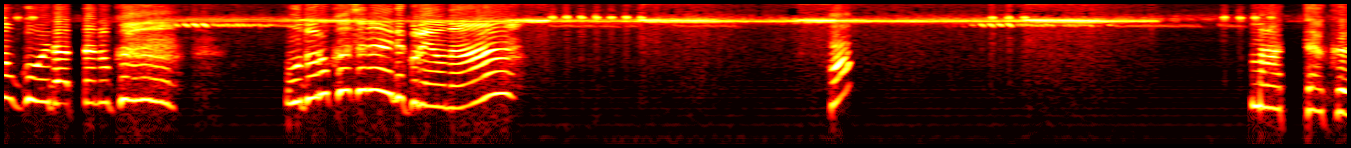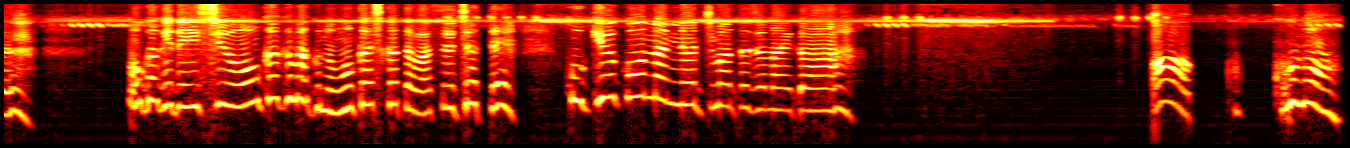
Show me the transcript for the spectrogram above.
ゆの声だったのか。驚かせないでくれよな。まったく。おかげで一瞬横隔膜の動かし方忘れちゃって、呼吸困難になっちまったじゃないか。あ、ご、ごめん。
